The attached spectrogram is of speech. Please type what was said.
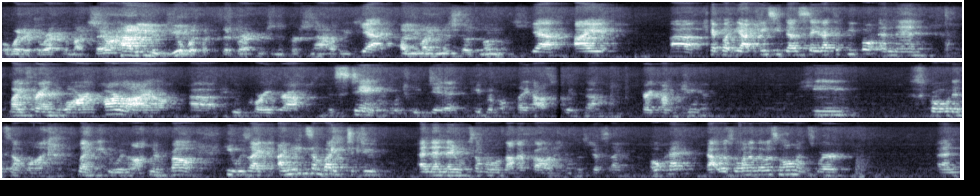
or what a director might say, or how to even deal with it, the directors and the personalities. Yeah, Uh, you might miss those moments. yeah, I, uh, okay, but yeah, Casey does say that to people, and then my friend Warren Carlyle, uh, who choreographed The Sting, which we did at Paper Mill Playhouse with, um, Harry Connick Jr. He scolded someone, like, who was on their phone. He was like, I need somebody to do, and then they, someone was on their phone, and it was just like, okay, that was one of those moments where, and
